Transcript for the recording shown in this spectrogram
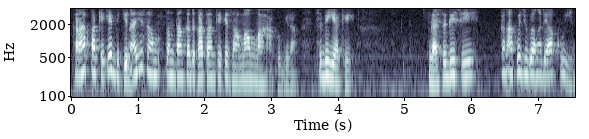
Kenapa Keke bikin aja sam- tentang kedekatan Keke sama mama? Aku bilang sedih ya Keke. Nggak sedih sih, kan aku juga nggak diakuin.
